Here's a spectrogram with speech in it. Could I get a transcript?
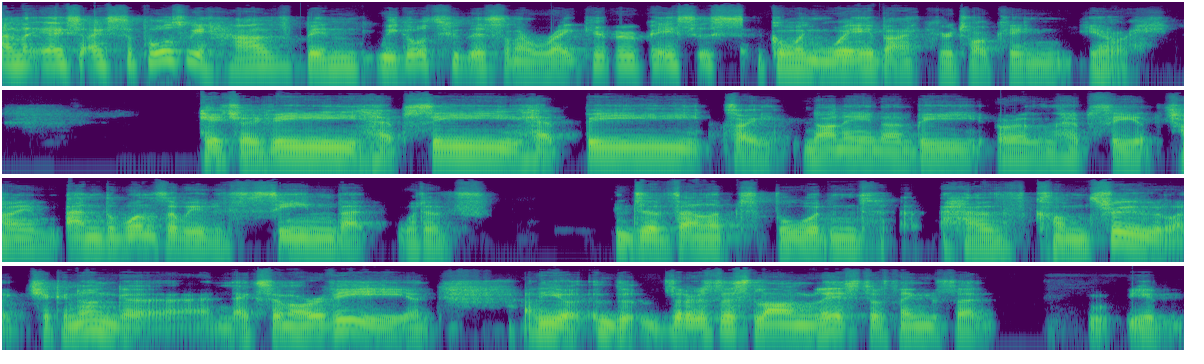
And I, I suppose we have been, we go through this on a regular basis, going way back. You're talking, you know, HIV, Hep C, Hep B, sorry, non A, non B, rather than Hep C at the time. And the ones that we've seen that would have developed but wouldn't have come through, like chikungunya and XMRV. And, and you know, th- there's this long list of things that you,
